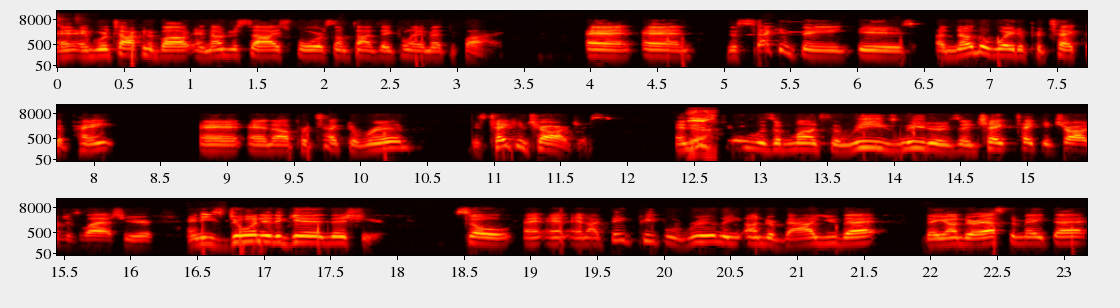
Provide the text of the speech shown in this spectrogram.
And, and we're talking about an undersized four. Sometimes they play him at the five. And and the second thing is another way to protect the paint and and uh, protect the rim is taking charges. And yeah. this dude was amongst the league's leaders in ch- taking charges last year, and he's doing it again this year. So, and, and, and I think people really undervalue that. They underestimate that.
